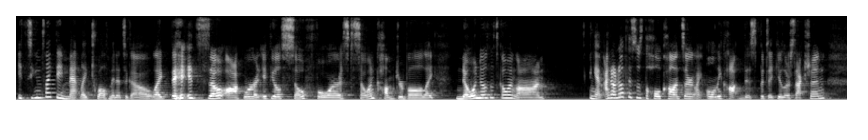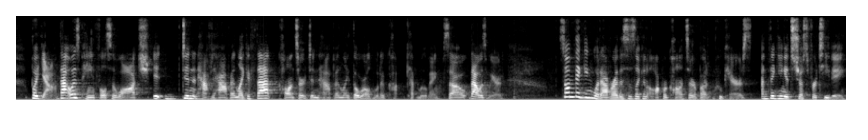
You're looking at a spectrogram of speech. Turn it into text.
it seems like they met like 12 minutes ago. Like it's so awkward. It feels so forced, so uncomfortable. Like no one knows what's going on Again, I don't know if this was the whole concert. I only caught this particular section. But yeah, that was painful to watch. It didn't have to happen. Like, if that concert didn't happen, like, the world would have kept moving. So that was weird. So I'm thinking, whatever, this is like an awkward concert, but who cares? I'm thinking it's just for TV.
